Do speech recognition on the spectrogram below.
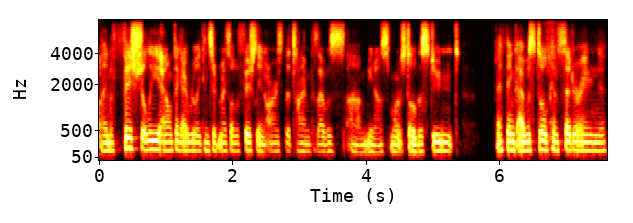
an officially. I don't think I really considered myself officially an artist at the time because I was, um, you know, still a student. I think I was still considering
